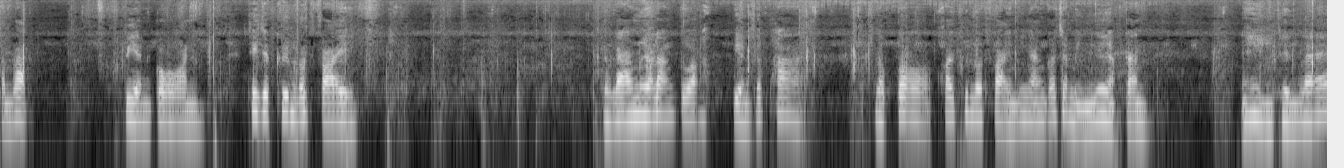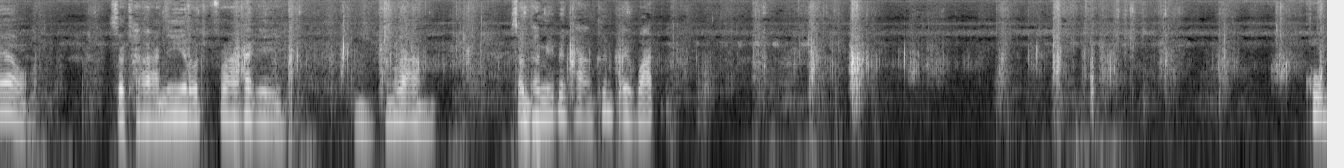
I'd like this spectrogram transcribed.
สำหรับเปลี่ยนก่อนที่จะขึ้นรถไฟ เดี๋ยวล้างเนื้อล้างตัวเปลี่ยนเสื้อผ้า แล้วก็ค่อยขึ้นรถไฟไม่งั้นก็จะเหม็นเหงือกกันนี่ถึงแล้ว สถานีรถไฟข้างล่างส่วนทางนี้เป็นทางขึ้นไปวัด โครง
